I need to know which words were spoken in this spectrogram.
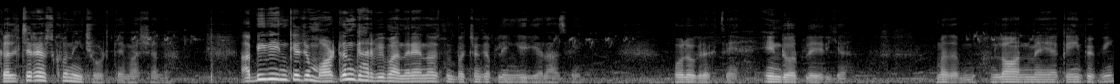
कल्चर है उसको नहीं छोड़ते, माशाल्लाह। अभी भी इनके जो मॉडर्न घर भी बन रहे हैं ना, उसमें बच्चों का प्लेइंग एरिया लाजमी। वो लोग रखते हैं इंडोर प्ले एरिया मतलब लॉन में या कहीं पे भी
